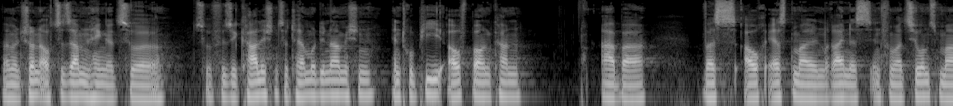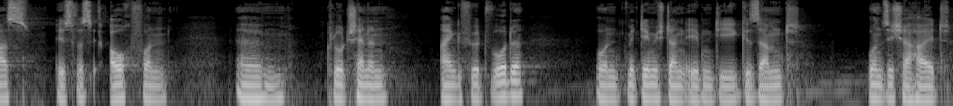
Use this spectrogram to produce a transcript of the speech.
weil man schon auch Zusammenhänge zur, zur physikalischen, zur thermodynamischen Entropie aufbauen kann, aber was auch erstmal ein reines Informationsmaß ist, was auch von ähm, Claude Shannon eingeführt wurde und mit dem ich dann eben die Gesamtunsicherheit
